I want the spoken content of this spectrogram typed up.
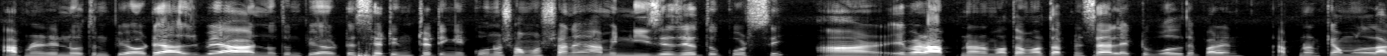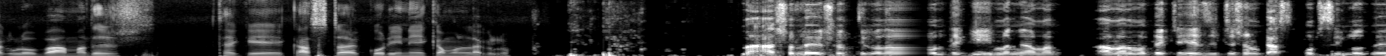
আপনার এই নতুন পে আউটে আসবে। আর নতুন পে আউটে সেটিং টেটিংয়ে কোনো সমস্যা নেই। আমি নিজে যেহেতু করছি। আর এবার আপনার মতামত আপনি চাইলে একটু বলতে পারেন। আপনার কেমন লাগল বা আমাদের থেকে কাজটা করিয়ে নিয়ে কেমন লাগল? না আসলে সত্যি কথা বলতে কি মানে আমার আমার মধ্যে একটা হেজিটেশন কাজ করছিল যে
